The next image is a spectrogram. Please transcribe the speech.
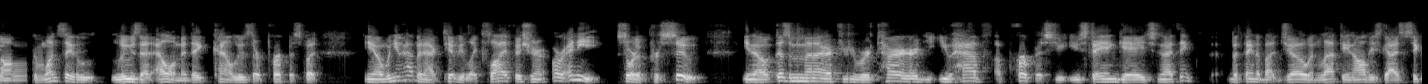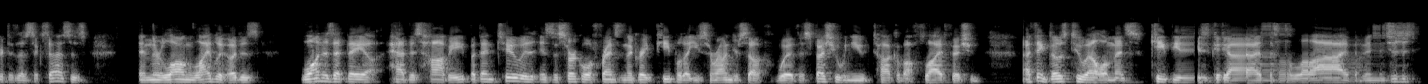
and once they lose that element, they kind of lose their purpose. But you know, when you have an activity like fly fishing or any sort of pursuit, you know, it doesn't matter if you're retired, you have a purpose. You, you stay engaged. And I think the thing about Joe and Lefty and all these guys, the secret to their success is, and their long livelihood is one is that they uh, have this hobby, but then two is, is, the circle of friends and the great people that you surround yourself with, especially when you talk about fly fishing. I think those two elements keep these guys alive and it just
